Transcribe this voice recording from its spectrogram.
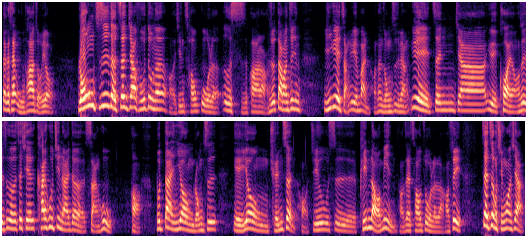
大概才五趴左右，融资的增加幅度呢哦已经超过了二十趴了，所以大盘最近已经越涨越慢，好，但融资怎么样越增加越快哦，所以这个这些开户进来的散户哈不但用融资。也用权证，哈，几乎是拼老命，好在操作了啦，好，所以在这种情况下，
